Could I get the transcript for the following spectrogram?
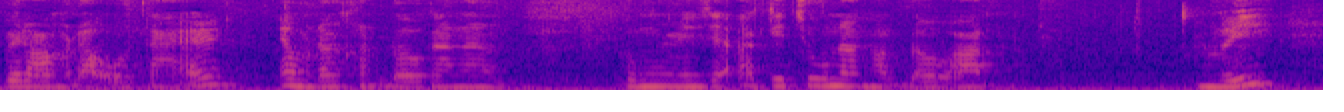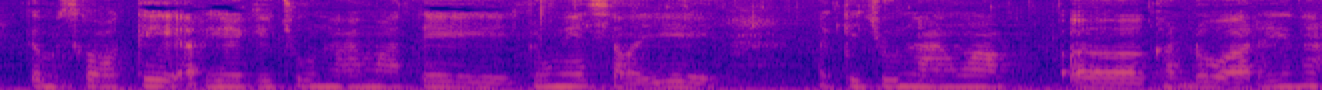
ពេលដល់មកដល់អូតែខ្ញុំមកដល់ខុនដូកាលហ្នឹងខ្ញុំនិយាយគេជូនដល់ខុនដូអត់នេះតែមិនស្គាល់គេអត់រៀនគេជូនឡើងមកទេក្នុងថ្ងៃស្អីទេគេជូនឡើងមកអឺខុនដូអត់រៀនថា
